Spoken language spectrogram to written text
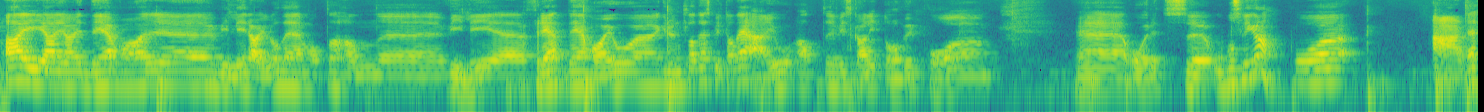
Ai, ai, ai. Det var uh, Willy Railo. Det måtte han uh, hvile i uh, fred. Det var jo uh, Grunnen til at jeg spilte av det, er jo at vi skal litt over på årets Obos-liga. Og er det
